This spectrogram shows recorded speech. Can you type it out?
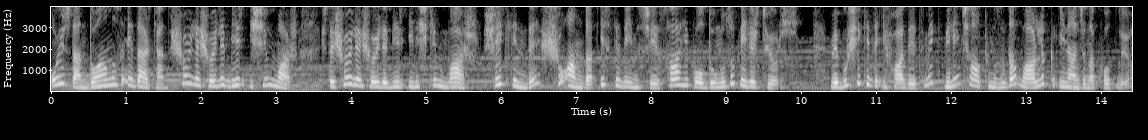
O yüzden duamızı ederken şöyle şöyle bir işim var, işte şöyle şöyle bir ilişkim var şeklinde şu anda istediğimiz şeye sahip olduğumuzu belirtiyoruz. Ve bu şekilde ifade etmek bilinçaltımızı da varlık inancına kodluyor.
